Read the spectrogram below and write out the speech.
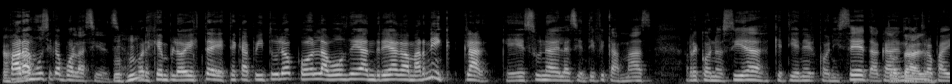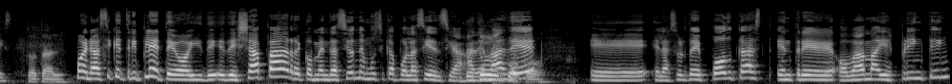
Ajá. para Música por la Ciencia. Por ejemplo, este, este capítulo con la voz de Andrea Gamarnik, claro, que es una de las científicas más reconocidas que tiene el CONICET acá en nuestro país. Total. Bueno, así que triplete hoy, de, de Yapa, recomendación de música por la ciencia. De Además de eh, la suerte de podcast entre Obama y Springsteen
